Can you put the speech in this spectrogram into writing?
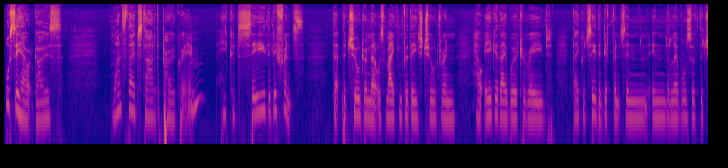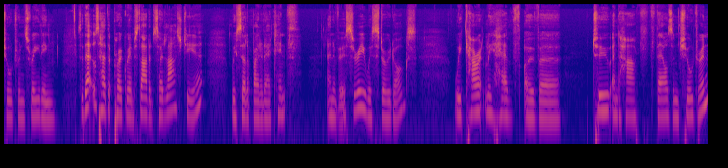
we'll see how it goes." Once they'd started the program, he could see the difference that the children that it was making for these children, how eager they were to read. They could see the difference in in the levels of the children's reading. So that was how the program started. So last year, we celebrated our tenth anniversary with Story Dogs. We currently have over two and a half thousand children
